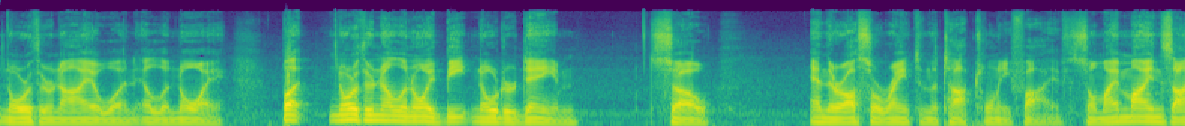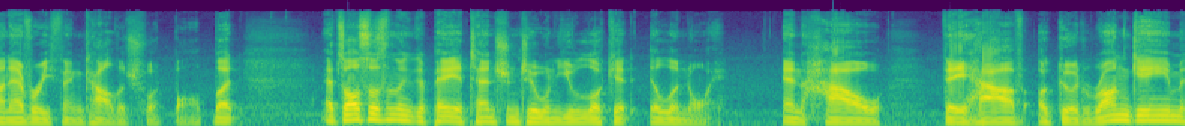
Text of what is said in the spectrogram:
Northern Iowa and Illinois, but Northern Illinois beat Notre Dame, so and they're also ranked in the top 25. So my mind's on everything college football, but it's also something to pay attention to when you look at Illinois and how they have a good run game,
